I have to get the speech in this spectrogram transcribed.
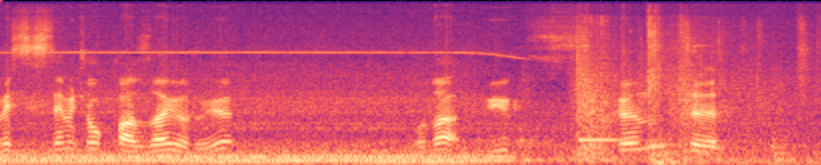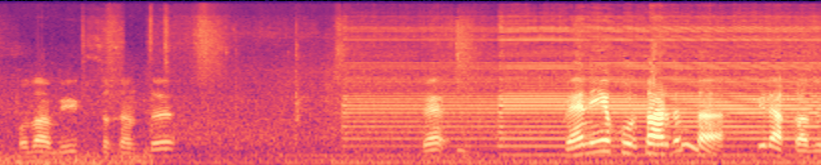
Ve sistemi çok fazla yoruyor. O da büyük sıkıntı. O da büyük sıkıntı. Ve ben iyi kurtardım da. Bir dakika dur,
